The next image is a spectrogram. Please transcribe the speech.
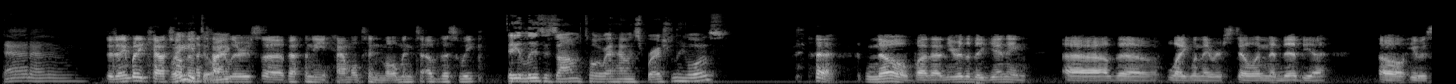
Da-da. Did anybody catch What are on you to doing? Tyler's uh, Bethany Hamilton moment of this week? Did he lose his arm and talk about how inspirational he was? no, but uh, near the beginning, uh, the like when they were still in Namibia, oh, he was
